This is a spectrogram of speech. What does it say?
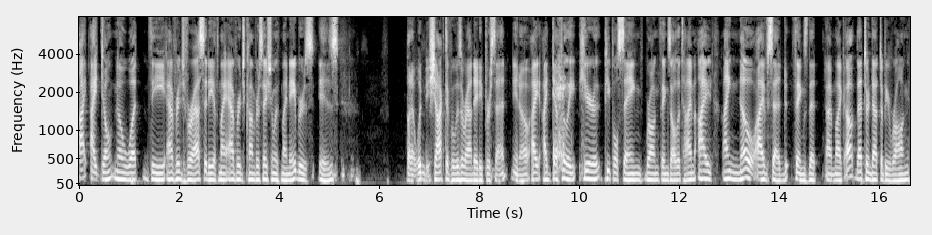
I, I don't know what the average veracity of my average conversation with my neighbors is, but I wouldn't be shocked if it was around 80%. You know, I, I definitely hear people saying wrong things all the time. I, I know I've said things that I'm like, oh, that turned out to be wrong.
